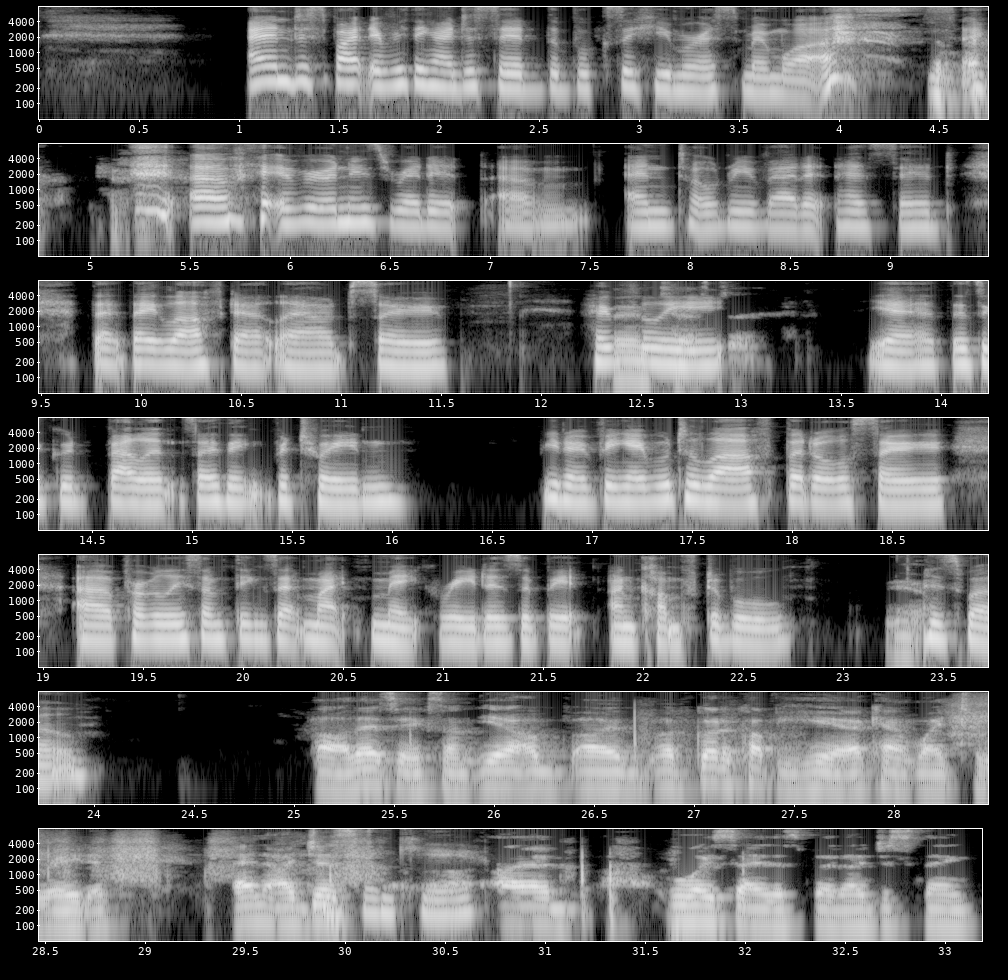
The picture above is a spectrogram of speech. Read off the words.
and despite everything I just said, the book's a humorous memoir. so, um, everyone who's read it um, and told me about it has said that they laughed out loud. So hopefully, Fantastic. yeah, there's a good balance, I think, between you know being able to laugh, but also uh, probably some things that might make readers a bit uncomfortable yeah. as well. Oh, that's excellent. Yeah, I've, I've, I've, got a copy here. I can't wait to read it. And I just, oh, thank you. I, I, always say this, but I just think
